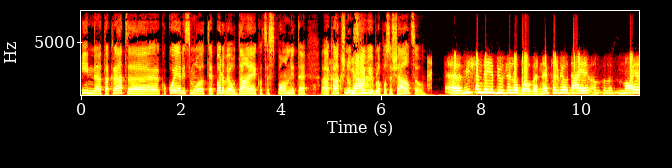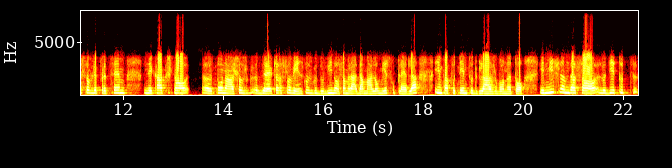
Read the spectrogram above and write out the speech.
In uh, takrat, uh, kako je recimo te prve oddaje, kot se spomnite, uh, kakšno ja. odziv je bilo poslušalcev? Uh, mislim, da je bil zelo dober. Ne? Prve oddaje moje so bile predvsem nekakšno Eh, to našo, bi rekla, slovensko zgodovino sem rada malo vmes upledla in pa potem tudi glasbo na to. In mislim, da so ljudje tudi,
